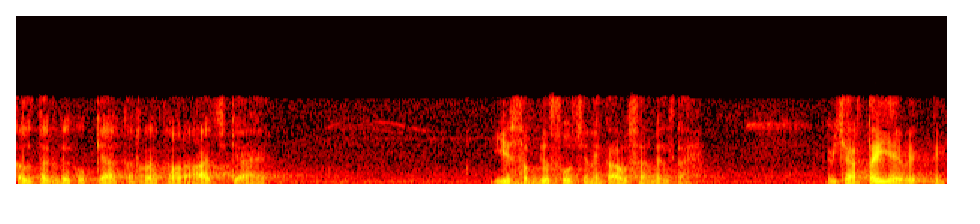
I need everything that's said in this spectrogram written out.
कल तक देखो क्या कर रहा था और आज क्या है। ये सब जो सोचने का अवसर मिलता है। विचारता ही है व्यक्ति।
